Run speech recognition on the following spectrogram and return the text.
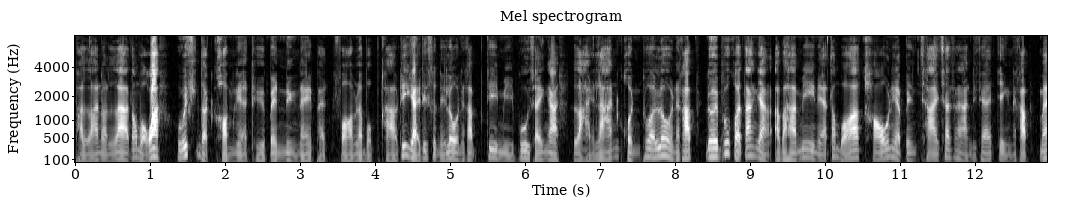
4,000 ล้านดอลลาร์ต้องบอกว่า Wix.com เนี่ยถือเป็นหนึ่งในแพลตฟอร์มระบบข่าวที่ใหญ่ที่สุดในโลกนะครับที่มีผู้ใช้งานหลายล้านคนทั่วโลกนะครับโดยผู้ก่อตั้งอย่างอับราฮัมมี่เนี่ยต้องบอกว่าเขาเนี่ยเป็นชายชาติทหารที่แท้จริงนะครับแม้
